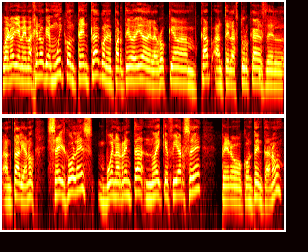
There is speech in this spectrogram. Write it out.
bueno, oye, me imagino que muy contenta con el partido de ida de la European Cup ante las turcas del Antalya, ¿no? Seis goles, buena renta, no hay que fiarse, pero contenta, ¿no?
